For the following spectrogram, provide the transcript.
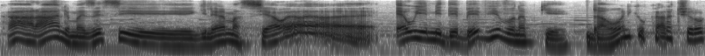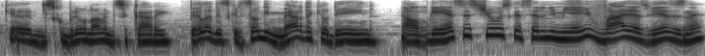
Caralho, mas esse Guilherme Maciel é, é o IMDB vivo, né? Porque da onde que o cara tirou que é, descobriu o nome desse cara aí? Pela descrição de merda que eu dei ainda. Alguém assistiu Esqueceram de Mim aí várias vezes, né?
